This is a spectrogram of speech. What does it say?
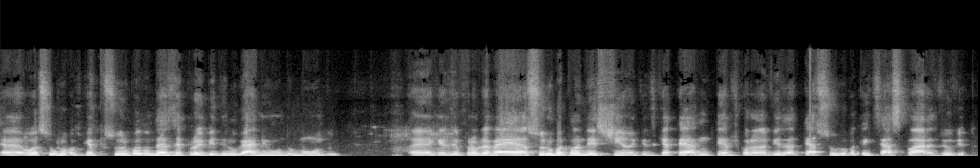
É, uma suruba, porque suruba não deve ser proibida em lugar nenhum do mundo. É, quer dizer, o problema é a suruba clandestina, quer dizer, que até no tempo de coronavírus, até a suruba tem que ser as claras, viu, Vitor?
